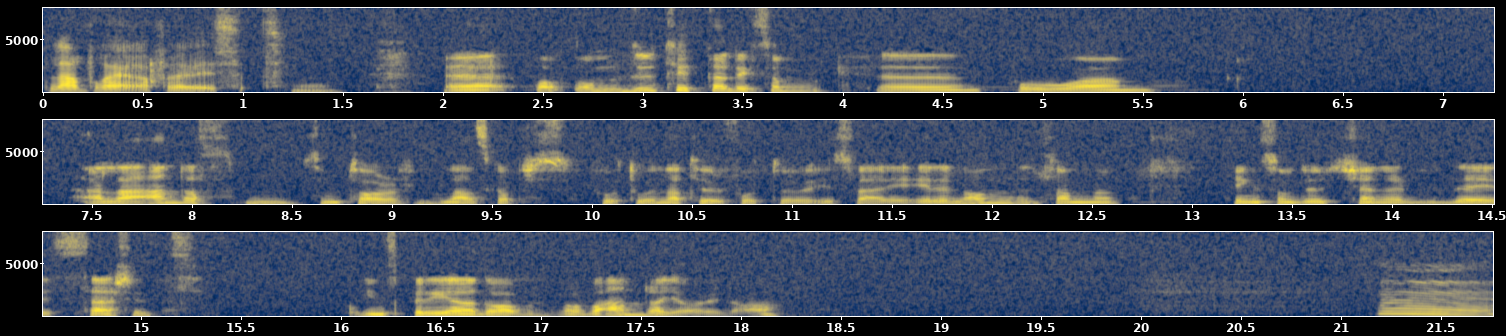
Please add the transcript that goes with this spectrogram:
laborera på det viset. Ja. Eh, om du tittar liksom eh, på um, alla andra som tar landskapsfoto och naturfoto i Sverige, är det någonting som du känner dig särskilt inspirerad av, av vad andra gör idag? Mm.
